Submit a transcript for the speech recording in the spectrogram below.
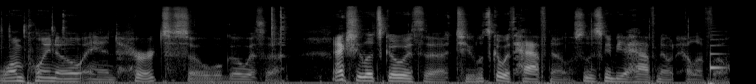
1.0 and hertz. So we'll go with a, actually let's go with a two. Let's go with half note. So this is going to be a half note LFO.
